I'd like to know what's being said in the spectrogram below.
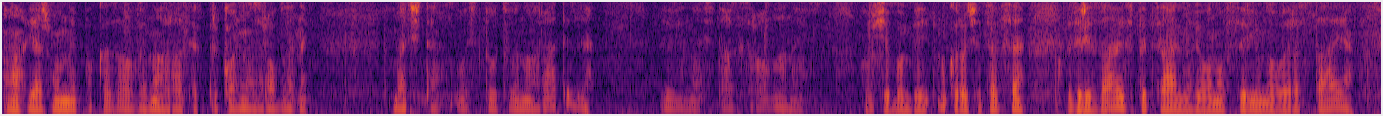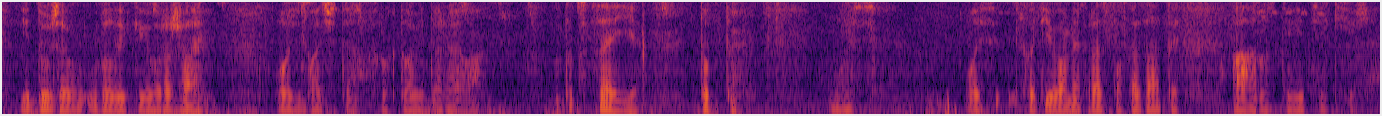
А, я ж вам не показав виноград, як прикольно зроблений. Бачите, ось тут виноград іде. І він ось так зроблений. Взагалі бомбей. Ну, коротше, це все зрізають спеціально і воно все рівно виростає і дуже великий урожай. Ось бачите, фруктові дерева. Ну, Тут все є. Тобто, ось. Ось хотів вам якраз показати агрус. Дивіться, який вже.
